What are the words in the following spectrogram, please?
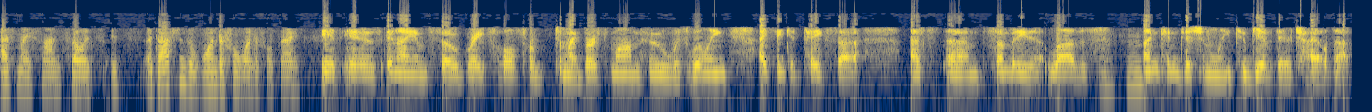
as my son. So it's it's adoption's a wonderful, wonderful thing. It is, and I am so grateful for to my birth mom who was willing. I think it takes a, a um, somebody that loves Mhm. unconditionally to give their child up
